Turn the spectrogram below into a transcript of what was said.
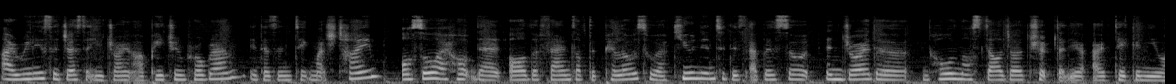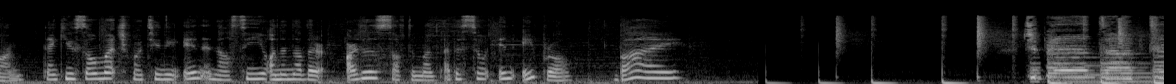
I really suggest that you join our Patreon program. It doesn't take much time. Also, I hope that all the fans of the Pillows who have tuned into this episode enjoy the whole nostalgia trip that I've taken you on. Thank you so much for tuning in, and I'll see you on another Artist of the Month episode in April. Bye! Japan Top 10,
